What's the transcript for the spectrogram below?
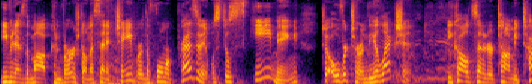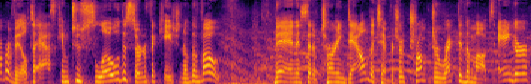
Even as the mob converged on the Senate chamber, the former president was still scheming to overturn the election. He called Senator Tommy Tuberville to ask him to slow the certification of the vote. Then, instead of turning down the temperature, Trump directed the mob's anger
